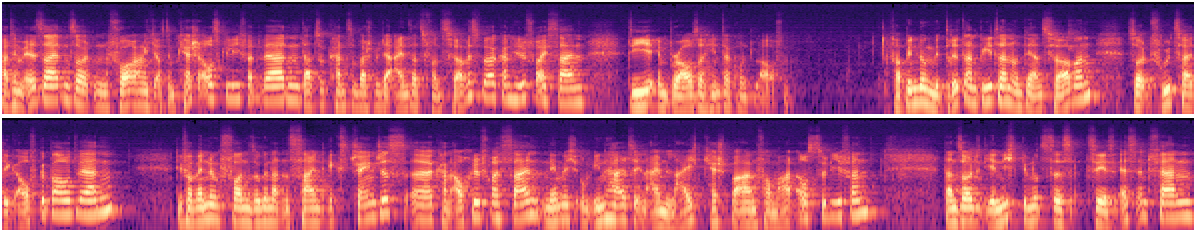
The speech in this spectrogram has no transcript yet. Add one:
HTML-Seiten sollten vorrangig aus dem Cache ausgeliefert werden. Dazu kann zum Beispiel der Einsatz von Service-Workern hilfreich sein, die im Browser-Hintergrund laufen. Verbindungen mit Drittanbietern und deren Servern sollten frühzeitig aufgebaut werden. Die Verwendung von sogenannten Signed Exchanges äh, kann auch hilfreich sein, nämlich um Inhalte in einem leicht cachebaren Format auszuliefern. Dann solltet ihr nicht genutztes CSS entfernen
